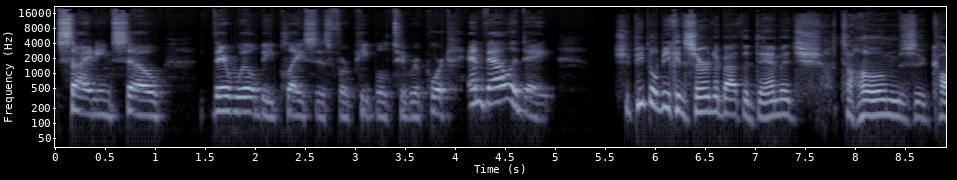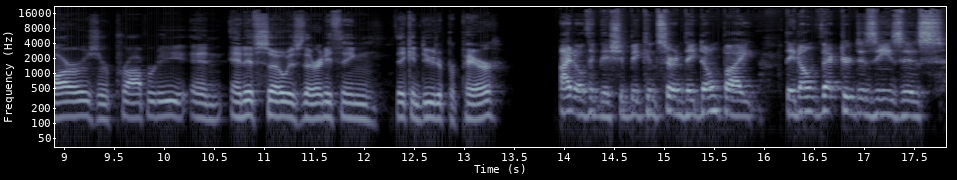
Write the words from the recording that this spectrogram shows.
sightings. So there will be places for people to report and validate. Should people be concerned about the damage to homes, cars, or property? And and if so, is there anything they can do to prepare? I don't think they should be concerned. They don't bite. They don't vector diseases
